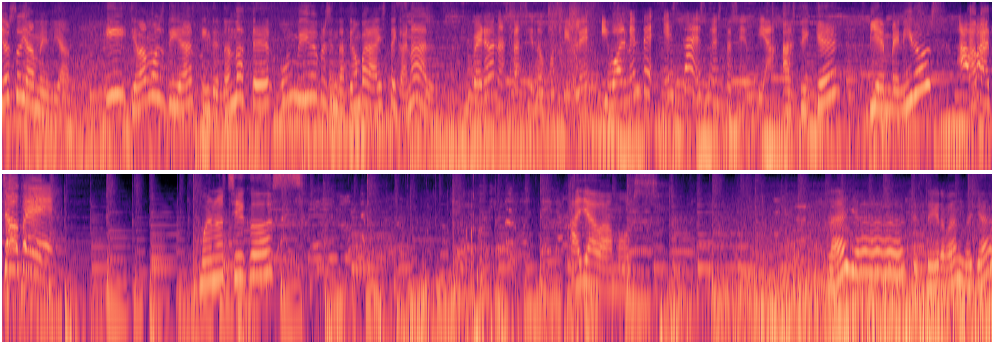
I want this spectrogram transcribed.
yo soy Amelia y llevamos días intentando hacer un vídeo de presentación para este canal. Pero no está siendo posible. Igualmente, esta es nuestra esencia. Así que, bienvenidos ¡A Pachope! Bueno chicos, allá vamos. Playa, te estoy grabando ya.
